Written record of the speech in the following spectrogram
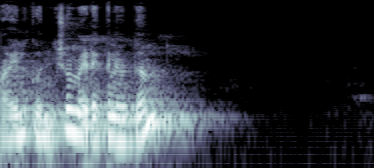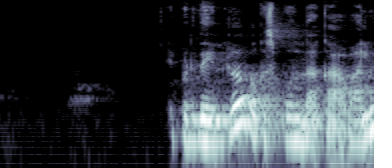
ఆయిల్ కొంచెం వేడెక్కనిద్దాం ఇప్పుడు దీంట్లో ఒక స్పూన్ దాకా ఆవాలు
